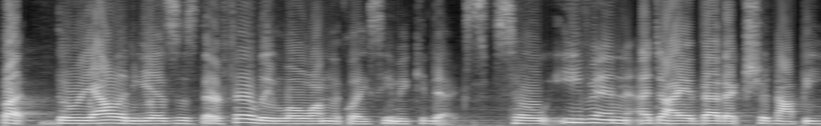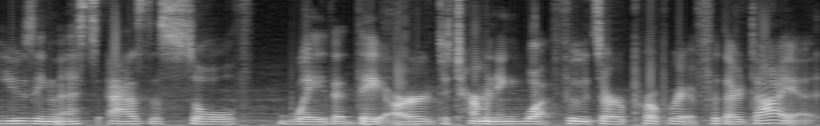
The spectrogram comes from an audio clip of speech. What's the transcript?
but the reality is is they're fairly low on the glycemic index. So even a diabetic should not be using this as the sole way that they are determining what foods are appropriate for their diet.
